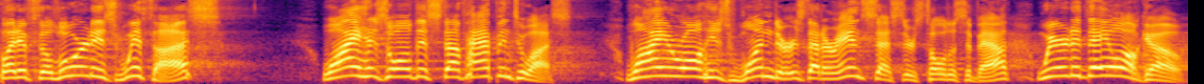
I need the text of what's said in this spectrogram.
but if the Lord is with us, why has all this stuff happened to us? Why are all his wonders that our ancestors told us about, where did they all go?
